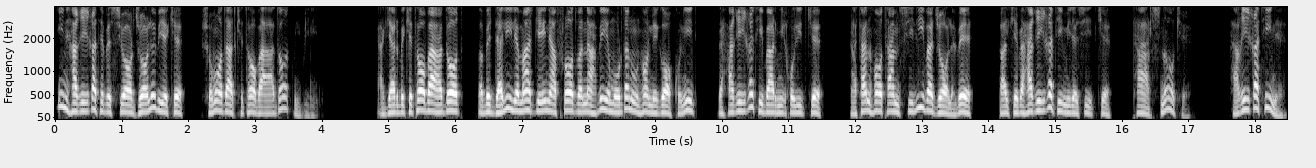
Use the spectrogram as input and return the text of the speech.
این حقیقت بسیار جالبیه که شما در کتاب اعداد می‌بینید. اگر به کتاب اعداد و به دلیل مرگ این افراد و نحوه مردن اونها نگاه کنید به حقیقتی برمیخورید که نه تنها تمثیلی و جالبه بلکه به حقیقتی می‌رسید که ترسناکه. حقیقت اینه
